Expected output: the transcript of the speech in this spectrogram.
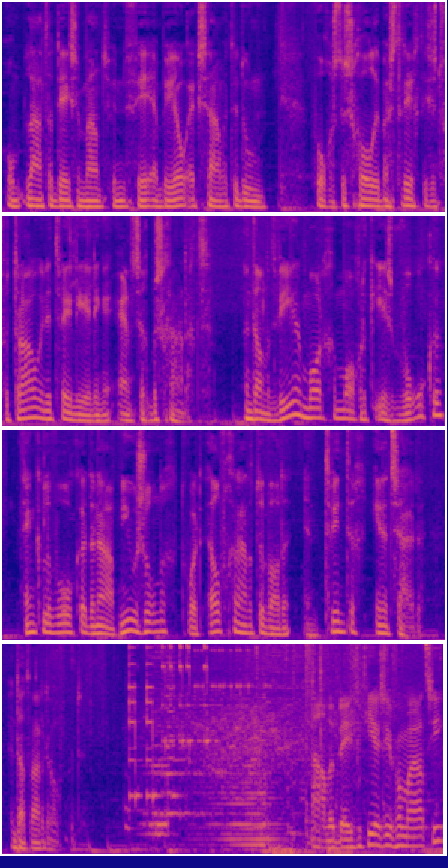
om later deze maand hun VMBO-examen te doen. Volgens de school in Maastricht is het vertrouwen in de twee leerlingen ernstig beschadigd. En dan het weer. Morgen mogelijk eerst wolken, enkele wolken. Daarna opnieuw zonnig. Het wordt 11 graden op de Wadden en 20 in het zuiden. En dat waren de hoofdpunten. ANWB Verkeersinformatie.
